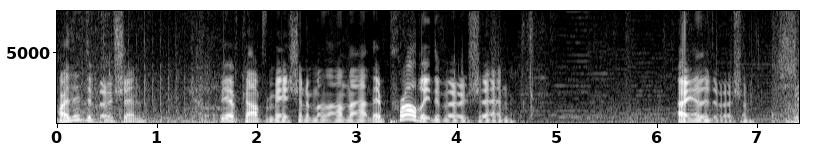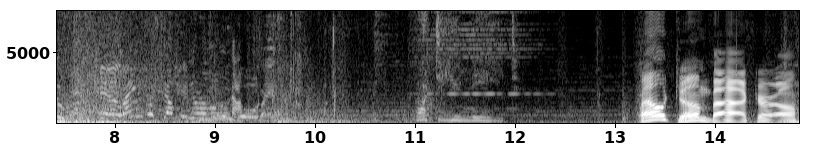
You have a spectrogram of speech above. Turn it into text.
Are they devotion? We have confirmation on- that? They're probably devotion. Oh yeah, they're devotion. What do you need? Welcome back, girl.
